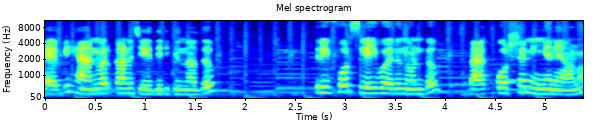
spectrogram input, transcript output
ഹെവി ഹാൻഡ് വർക്ക് ആണ് ചെയ്തിരിക്കുന്നത്. ത്രീ ഫോർ സ്ലീവ് വരുന്നുണ്ട്. ബാക്ക് പോർഷൻ ഇങ്ങനെയാണ്.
